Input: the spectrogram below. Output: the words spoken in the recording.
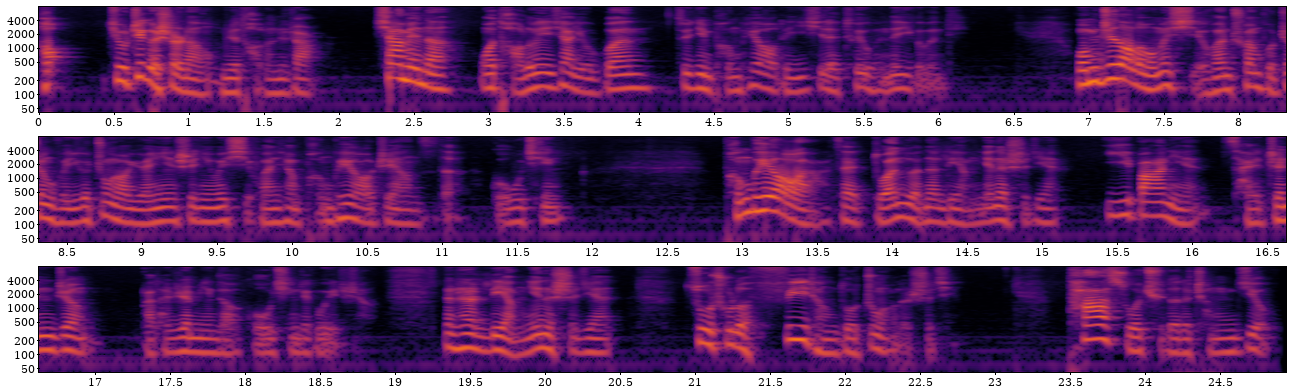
好，就这个事儿呢，我们就讨论到这儿。下面呢，我讨论一下有关最近蓬佩奥的一系列推文的一个问题。我们知道了，我们喜欢川普政府一个重要原因，是因为喜欢像蓬佩奥这样子的国务卿。蓬佩奥啊，在短短的两年的时间，一八年才真正把他任命到国务卿这个位置上，但是两年的时间，做出了非常多重要的事情。他所取得的成就，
